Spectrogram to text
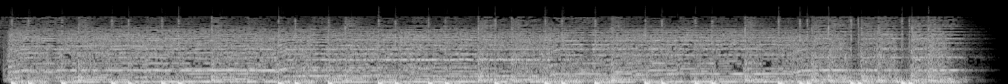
Thank you.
